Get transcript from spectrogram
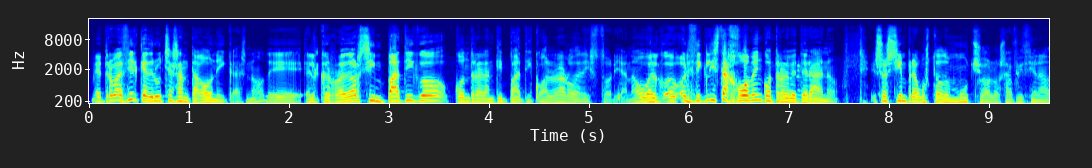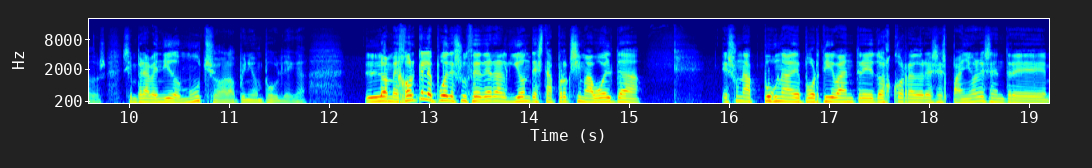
me atrevo a decir que de luchas antagónicas, ¿no? De el corredor simpático contra el antipático a lo largo de la historia, ¿no? O el, o el, ciclista joven contra el veterano. Eso siempre ha gustado mucho a los aficionados, siempre ha vendido mucho a la opinión pública. Lo mejor que le puede suceder al guion de esta próxima vuelta es una pugna deportiva entre dos corredores españoles, entre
